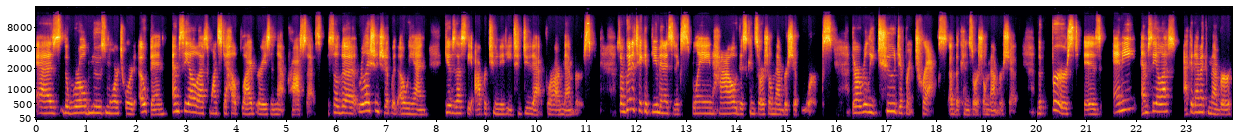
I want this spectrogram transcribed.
As the world moves more toward open, MCLS wants to help libraries in that process. So the relationship with OEN gives us the opportunity to do that for our members. So I'm going to take a few minutes and explain how this consortial membership works. There are really two different tracks of the consortial membership. The first is any MCLS academic member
